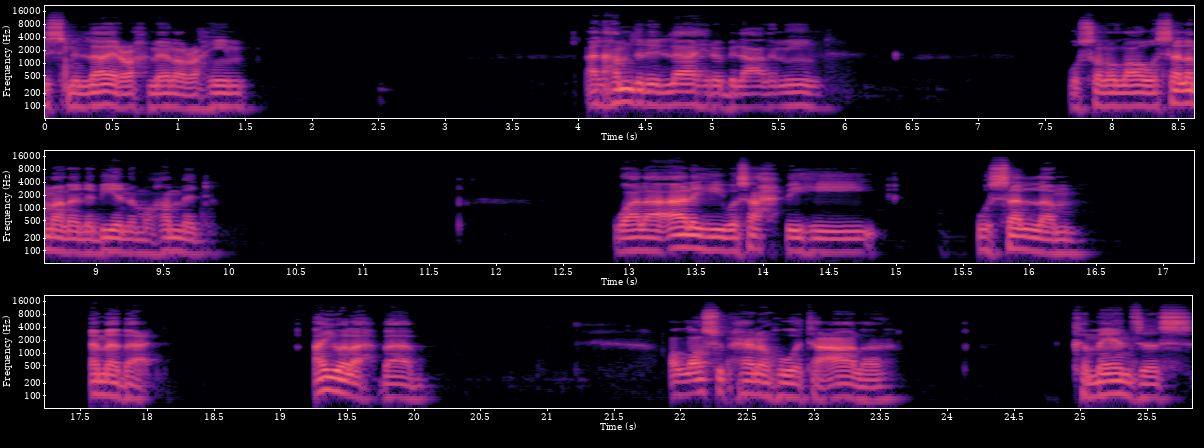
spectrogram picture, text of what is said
Bismillahir Rahmanir Rahim. Alhamdulillahi Rabbil Alameen. Wa sallallahu wa sallam ala nabiyyina Muhammad. Wa ala alihi wa sahbihi wa sallam. Amma ba'd. Ayyuhal. Allah subhanahu wa ta'ala commands us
